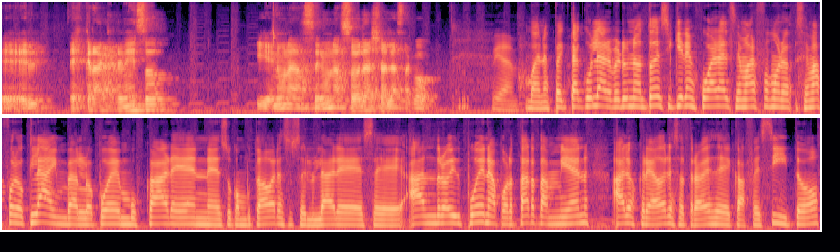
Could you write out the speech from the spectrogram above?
él es crack en eso y en unas, en unas horas ya la sacó. Bien. Bueno, espectacular, Bruno. Entonces, si quieren jugar al semáforo, semáforo Climber, lo pueden buscar en eh, su computadora, sus celulares eh, Android. Pueden aportar también a los creadores a través de Cafecito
